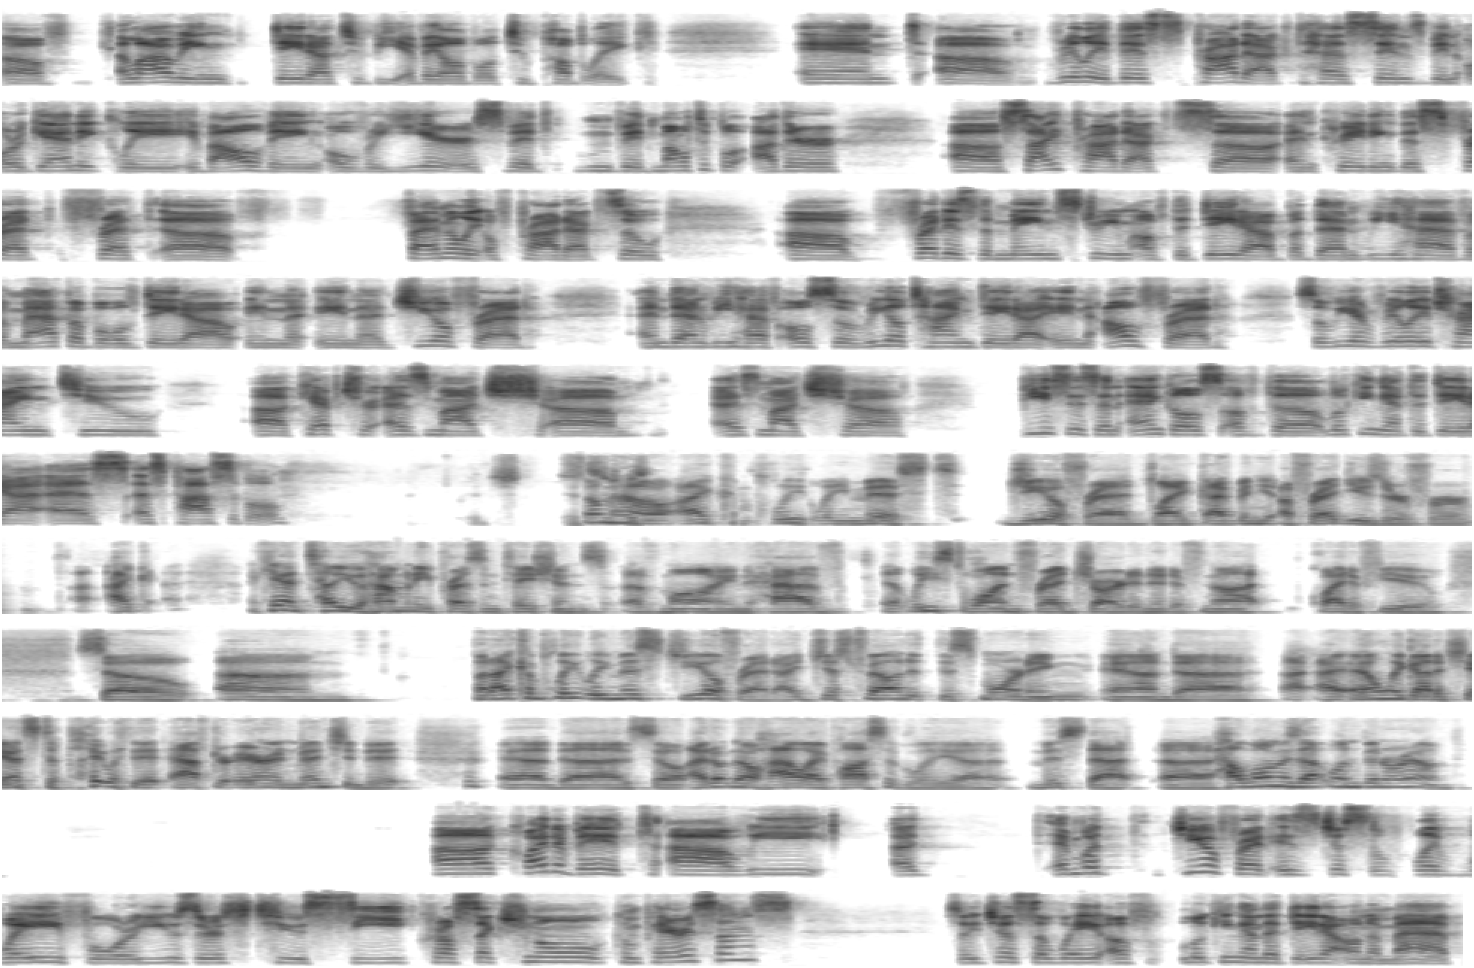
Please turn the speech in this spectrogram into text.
of allowing data to be available to public. And uh, really, this product has since been organically evolving over years with with multiple other uh, side products uh, and creating this Fred Fred uh, family of products. So uh, Fred is the mainstream of the data, but then we have a mappable data in in a GeoFred, and then we have also real-time data in Alfred. So we are really trying to uh, capture as much um, as much uh, pieces and angles of the looking at the data as as possible. It's, it's Somehow, just... I completely missed GeoFred. Like I've been a Fred user for I I can't tell you how many presentations of mine have at least one Fred chart in it, if not quite a few. So, um, but I completely missed GeoFred. I just found it this morning, and uh, I, I, only got a chance to play with it after Aaron mentioned it, and uh, so I don't know how I possibly uh, missed that. Uh, how long has that one been around? Uh, quite a bit. Uh, we and what GeoFred is just a way for users to see cross-sectional comparisons. So it's just a way of looking at the data on a map.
